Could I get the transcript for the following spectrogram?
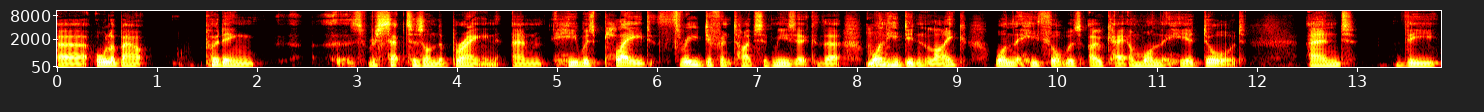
uh, all about putting uh, receptors on the brain, and he was played three different types of music. That one he didn't like, one that he thought was okay, and one that he adored, and the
